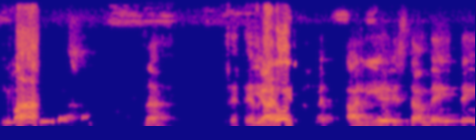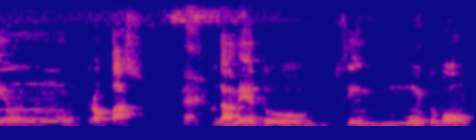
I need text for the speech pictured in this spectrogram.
em Vassouras, ah. né? Certeza. E ali, ali, eles também têm um tropaço. É. Andamento, sim, muito bom.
